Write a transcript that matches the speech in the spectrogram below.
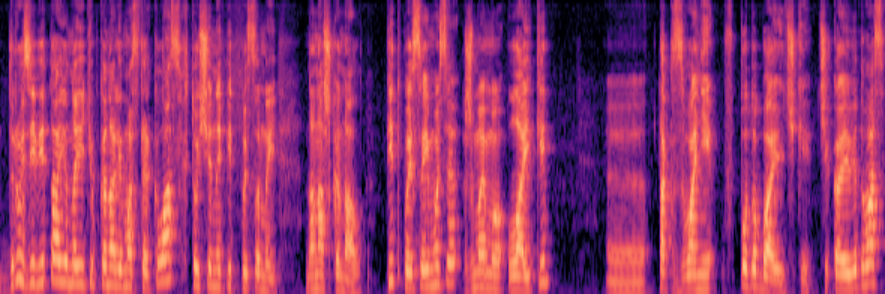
Друзі, вітаю на YouTube каналі Мастер Клас. Хто ще не підписаний на наш канал, підписуємося, жмемо лайки, е, так звані вподобаєчки. Чекаю від вас.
